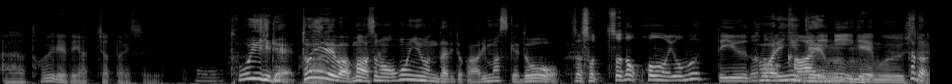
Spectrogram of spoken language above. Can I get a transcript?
あートイレでやっちゃったりする。トイレ？トイレはまあその本読んだりとかありますけどそそその本を読むっていうのの代わりに代わりゲームにゲームしてただ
